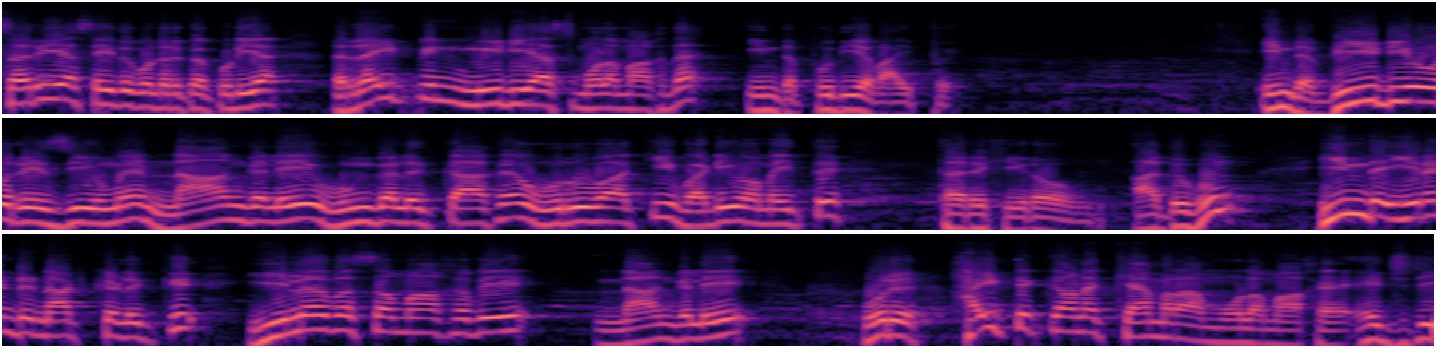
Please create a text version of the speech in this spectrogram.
சரியா செய்து கொண்டிருக்கக்கூடிய ரைட்வின் மீடியாஸ் மூலமாக தான் இந்த புதிய வாய்ப்பு. இந்த வீடியோ ரெசியூமை நாங்களே உங்களுக்காக உருவாக்கி வடிவமைத்து தருகிறோம். அதுவும் இந்த இரண்டு நாட்களுக்கு இலவசமாகவே நாங்களே ஒரு ஹைடெக்கான கேமரா மூலமாக ஹெச்டி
